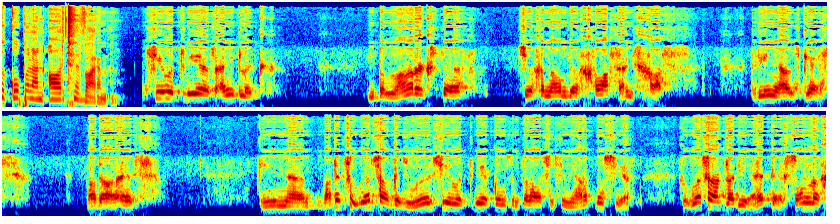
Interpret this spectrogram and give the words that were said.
gekoppel aan aardverwarming? CO2 is eintlik die belangrikste sogenaamde glashuisgas greenhouse gas wat daar is. En uh, wat dit veroorsaak is hoë CO2 konsentrasies in die atmosfeer. Veroorsaak dat die hitte, sonlig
